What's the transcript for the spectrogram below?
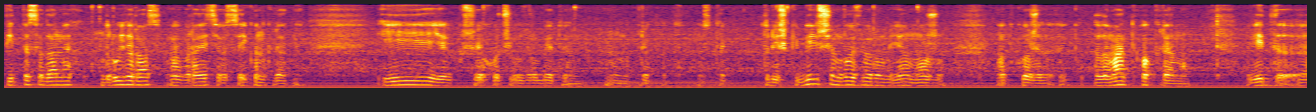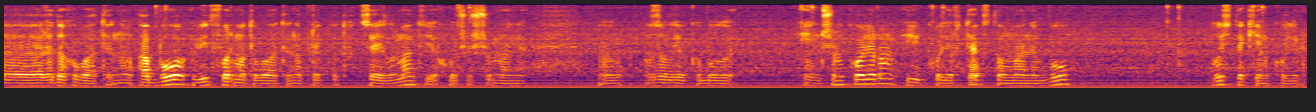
підписи даних, другий раз вибирається ось цей конкретний. І якщо я хочу зробити, ну, наприклад, ось так трішки більшим розміром, я можу от кожен елемент окремо відредагувати ну, або відформатувати. Наприклад, цей елемент я хочу, щоб в мене е, заливка була іншим кольором, і колір тексту в мене був ось таким кольором.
